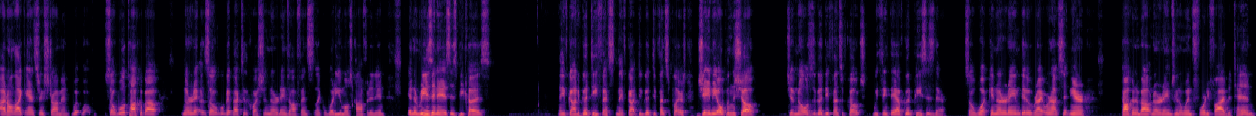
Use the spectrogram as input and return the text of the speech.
I don't like answering straw men. So we'll talk about Notre Dame. So we'll get back to the question: Notre Dame's offense. Like, what are you most confident in? And the reason is is because they've got a good defense and they've got good defensive players. Jamie opened the show. Jim Knowles is a good defensive coach. We think they have good pieces there. So what can Notre Dame do? Right? We're not sitting here talking about Notre Dame's going to win 45 to 10.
